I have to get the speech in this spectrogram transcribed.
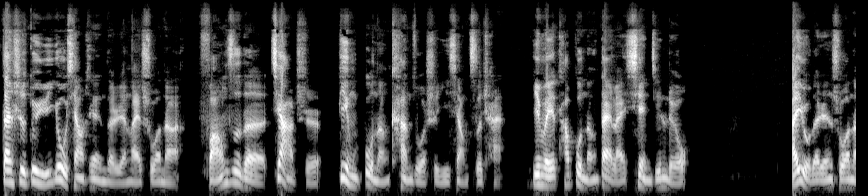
但是对于右象限的人来说呢，房子的价值并不能看作是一项资产，因为它不能带来现金流。还有的人说呢，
